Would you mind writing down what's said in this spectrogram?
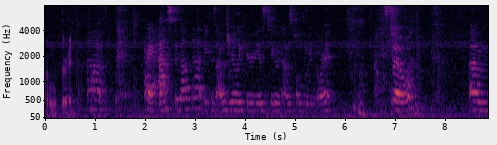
on the right of that plot? I asked about that because I was really curious too, and I was told to ignore it. So, um,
